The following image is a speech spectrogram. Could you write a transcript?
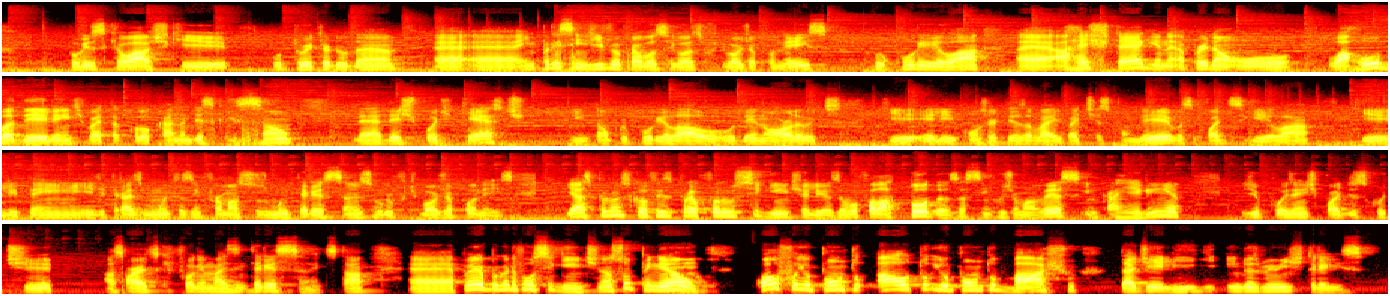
Por isso que eu acho que o Twitter do Dan é, é imprescindível para você que gosta de futebol japonês. Procure ir lá. É, a hashtag, né, perdão, o, o arroba dele a gente vai tá, colocar na descrição né, deste podcast. Então procure lá o, o Dan Orlowitz, que ele com certeza vai, vai te responder. Você pode seguir lá, que ele tem, ele traz muitas informações muito interessantes sobre o futebol japonês. E as perguntas que eu fiz para foram o seguinte, Elias, eu vou falar todas as cinco de uma vez, em carreirinha, e depois a gente pode discutir as partes que forem mais interessantes, tá? É, a primeira pergunta foi o seguinte: na sua opinião, qual foi o ponto alto e o ponto baixo da J-League em 2023?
